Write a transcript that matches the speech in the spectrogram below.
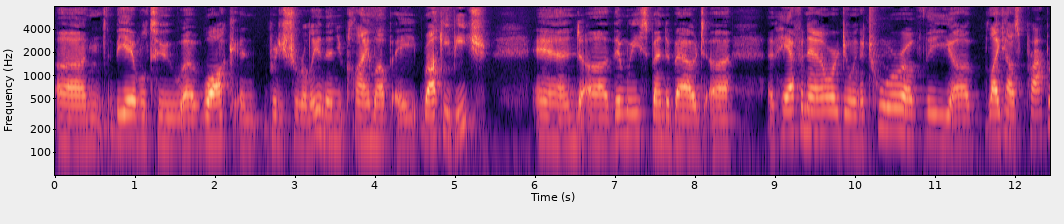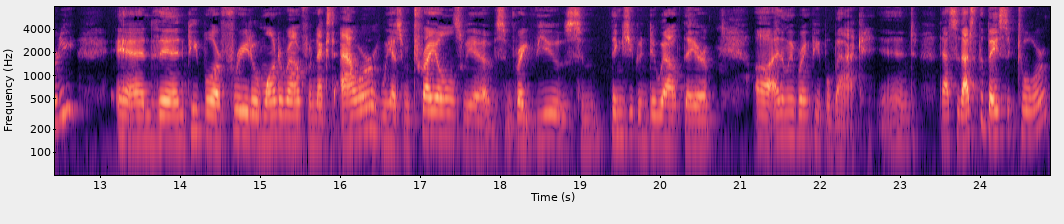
um, be able to uh, walk and pretty surely, and then you climb up a rocky beach, and uh, then we spend about uh, half an hour doing a tour of the uh, lighthouse property and then people are free to wander around for the next hour. We have some trails, we have some great views, some things you can do out there, uh, and then we bring people back. And that's so that's the basic tour.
